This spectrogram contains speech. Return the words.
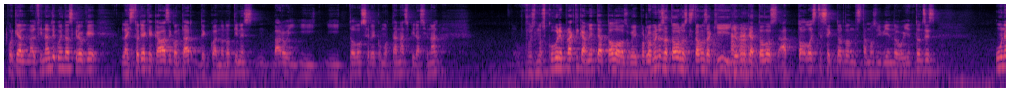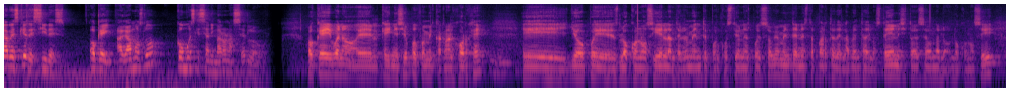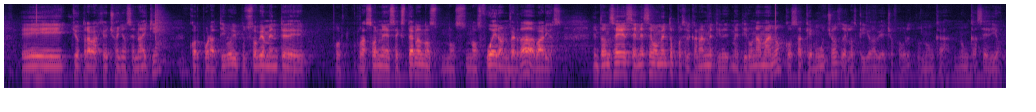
porque al, final de cuentas creo que la historia que acabas de contar, de cuando no tienes varo y, y, todo se ve como tan aspiracional, pues nos cubre prácticamente a todos, güey. Por lo menos a todos los que estamos aquí y yo creo que a todos, a todo este sector donde estamos viviendo, güey. Entonces, una vez que decides, ok, hagámoslo, ¿cómo es que se animaron a hacerlo, güey? Ok, bueno, el que inició pues fue mi carnal Jorge. Eh, yo pues lo conocí él anteriormente por cuestiones, pues obviamente en esta parte de la venta de los tenis y toda esa onda lo, conocí. Eh, yo trabajé ocho años en Nike, corporativo, y pues obviamente por razones externas nos, nos, fueron, ¿verdad? A varios. Entonces, en ese momento, pues el canal me, me, tiró una mano, cosa que muchos de los que yo había hecho favores, pues nunca, nunca se dio.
